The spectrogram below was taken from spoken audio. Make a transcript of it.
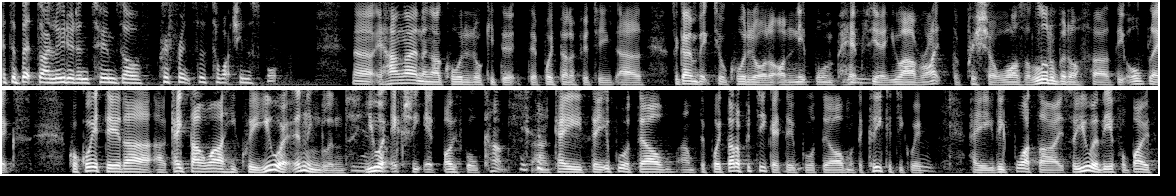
it's a bit diluted in terms of preferences to watching the sport. Nā, e hanga na ngā kōrero ki te, te poitara whiti. Uh, so going back to your kōrero on, on netball, and perhaps, yeah, you are right, the pressure was a little bit off uh, the All Blacks. Ko koe tērā, uh, kei tā wāhi koe, you were in England. Yeah. You were actually at both World Cups. Uh, kei te ipu o te ao, um, te poitara whiti, kei te ipu o te ao mo te kriketi koe. Mm. Hei, ripuatai. So you were there for both.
